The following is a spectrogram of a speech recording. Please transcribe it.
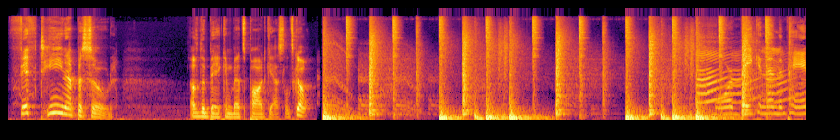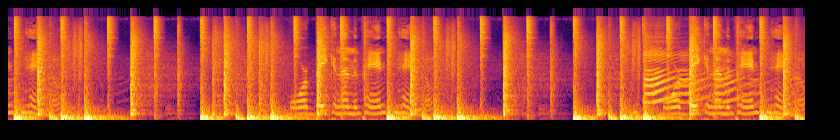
15 episode of the Bacon Bets podcast. Let's go. More bacon than the pan can handle. More bacon than the pan can handle. More bacon than the pan can handle.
